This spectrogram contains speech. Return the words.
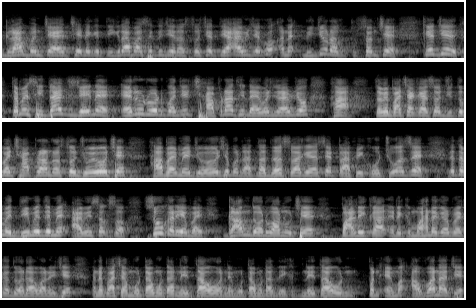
ગ્રામ પંચાયત છે એટલે કે તિગરા પાસેથી જે રસ્તો છે ત્યાં આવી શકો. અને બીજો ઓપ્શન છે કે જે તમે સીધા જ જઈને એરુ રોડ પર જે છાપરાથી ડાયવર્જન આવજો હા, તમે પાછા કહેશો જીતુભાઈ છાપરાનો રસ્તો જોયો છે. હા ભાઈ, મેં જોયો છે, પણ રાતના દસ વાગે હશે, ટ્રાફિક ઓછું હશે, એટલે તમે ધીમે ધીમે આવી શકશો. શું કરીએ ભાઈ? ગામ દોડવાનું છે, પાલિકા એટલે કે મહાનગરપાલિકા દોડાવવાની છે અને પાછા મોટા મોટા નેતાઓ અને મોટા મોટા નેતાઓ પણ એમાં આવવાના છે.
